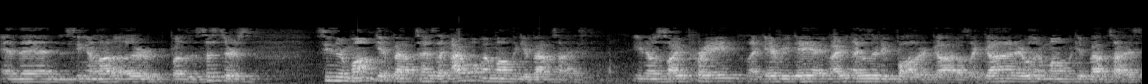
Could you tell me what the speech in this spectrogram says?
and then seeing a lot of other brothers and sisters seeing their mom get baptized. Like I want my mom to get baptized. You know, so I prayed like every day. I, I, I literally bothered God. I was like, God, I really want my mom to get baptized.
